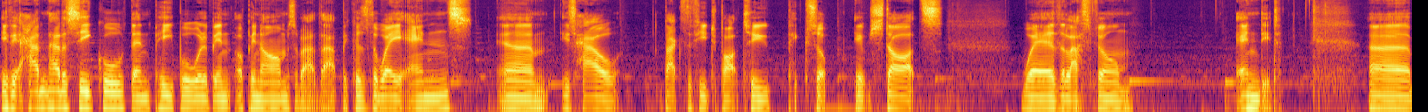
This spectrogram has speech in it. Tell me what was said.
if it hadn't had a sequel, then people would have been up in arms about that because the way it ends um, is how Back to the Future Part 2 picks up. It starts where the last film ended. Uh,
